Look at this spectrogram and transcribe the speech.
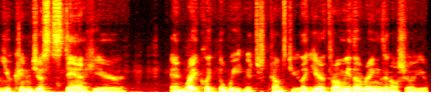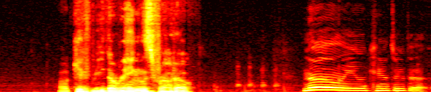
you can just stand here and right click the wheat and it just comes to you. Like here, throw me the rings and I'll show you. Okay. Give me the rings, Frodo. No, you can't do that.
